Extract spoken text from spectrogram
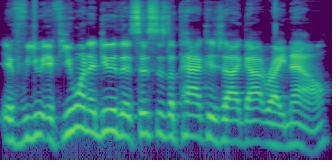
if you if you want to do this, this is the package that I got right now.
